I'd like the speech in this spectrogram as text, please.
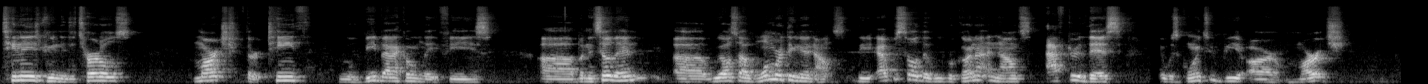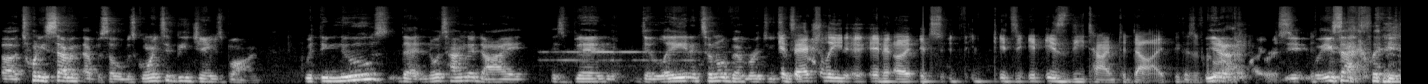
Teenage Mutant Ninja Turtles. March 13th, we will be back on late fees. Uh, but until then, uh, we also have one more thing to announce. The episode that we were going to announce after this, it was going to be our March uh, 27th episode, was going to be James Bond. With the news that No Time to Die has been delayed until November due to It's actually it, uh, it's it's it is the time to die because of Yeah. coronavirus. E- exactly.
